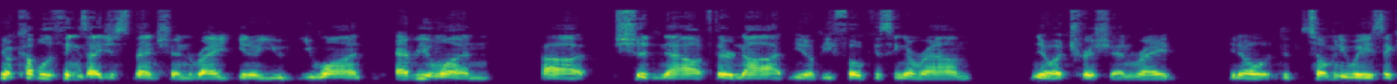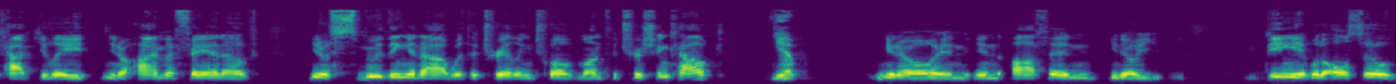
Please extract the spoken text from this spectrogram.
know, a couple of things I just mentioned, right? You know, you you want everyone uh, should now, if they're not, you know, be focusing around you know attrition, right? you know, so many ways to calculate. You know, I'm a fan of, you know, smoothing it out with a trailing 12 month attrition calc. Yep. You know, and, and often, you know, being able to also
